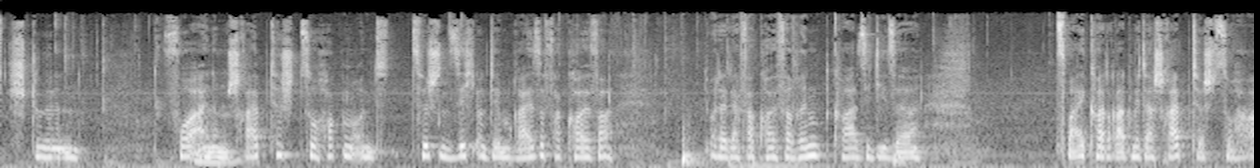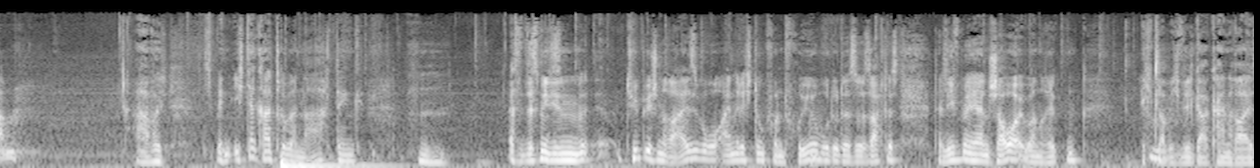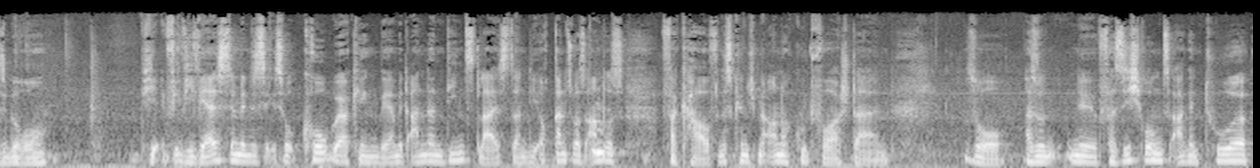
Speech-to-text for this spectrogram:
Stühlen vor einem Schreibtisch zu hocken und zwischen sich und dem Reiseverkäufer oder der Verkäuferin quasi diese zwei Quadratmeter Schreibtisch zu haben. Aber ich, wenn ich da gerade drüber nachdenke, hm, Also das mit diesem typischen Reisebüro-Einrichtung von früher, wo du das so sagtest, da lief mir ja ein Schauer über den Rücken. Ich glaube, ich will gar kein Reisebüro. Wie, wie, wie wäre es denn, wenn es so Coworking wäre mit anderen Dienstleistern, die auch ganz was anderes verkaufen? Das könnte ich mir auch noch gut vorstellen. So, also eine Versicherungsagentur,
